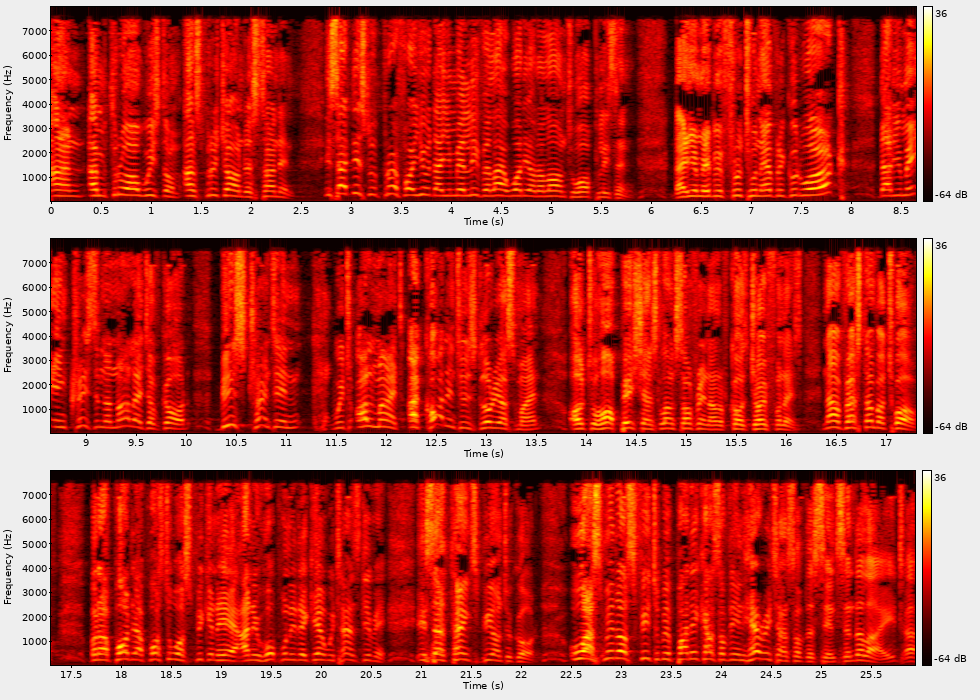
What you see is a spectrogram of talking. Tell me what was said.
and um, through all wisdom and spiritual understanding. He said, This we pray for you that you may live a life worthy of the Lord to all pleasing, that you may be fruitful in every good work, that you may increase in the knowledge of God, be strengthened with all might according to his glorious mind, unto all patience, long suffering, and of course joyfulness. Now, verse number 12. But Paul the apostle was speaking here, and he opened it again with thanksgiving. He said, Thanks be unto God, who has made us fit to be partakers of the inheritance of the saints in the light. Uh,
